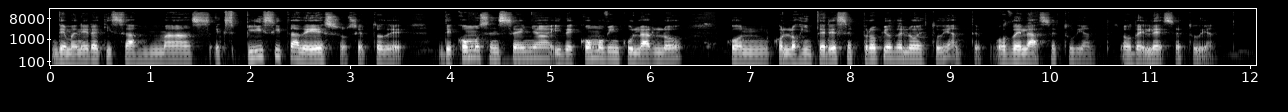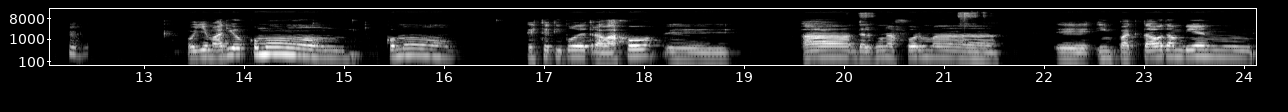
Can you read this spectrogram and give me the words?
de manera quizás más explícita de eso, ¿cierto? De, de cómo se enseña y de cómo vincularlo con, con, los intereses propios de los estudiantes o de las estudiantes o de les estudiantes. Oye Mario, ¿cómo, cómo este tipo de trabajo eh, ha de alguna forma eh, impactado también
